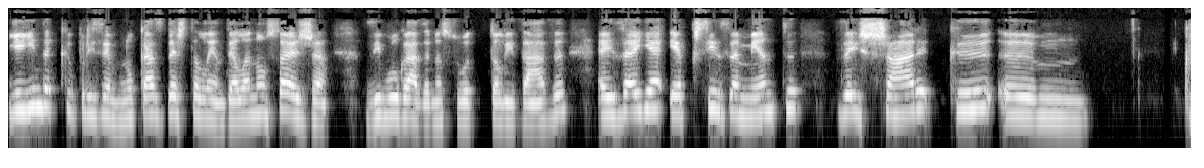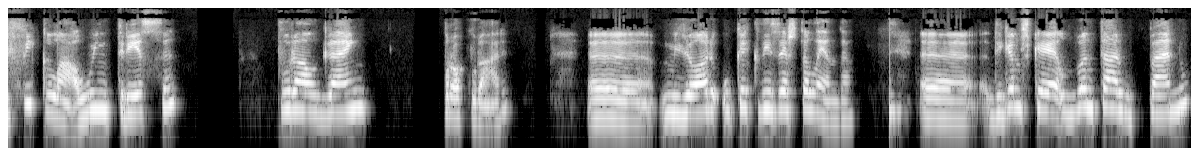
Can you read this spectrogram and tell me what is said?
E ainda que, por exemplo, no caso desta lenda, ela não seja divulgada na sua totalidade, a ideia é precisamente deixar que, um, que fique lá o interesse por alguém procurar uh, melhor o que é que diz esta lenda. Uh, digamos que é levantar o pano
